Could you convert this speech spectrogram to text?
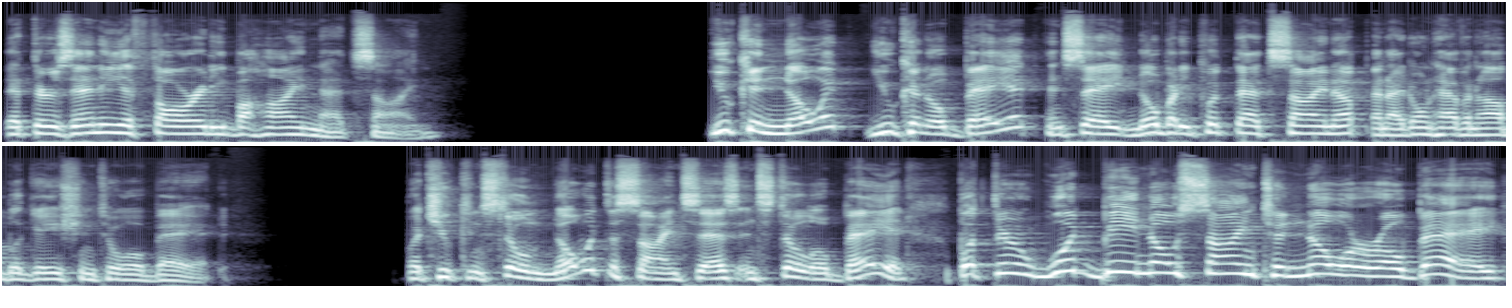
that there's any authority behind that sign. You can know it, you can obey it, and say, nobody put that sign up, and I don't have an obligation to obey it. But you can still know what the sign says and still obey it. But there would be no sign to know or obey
